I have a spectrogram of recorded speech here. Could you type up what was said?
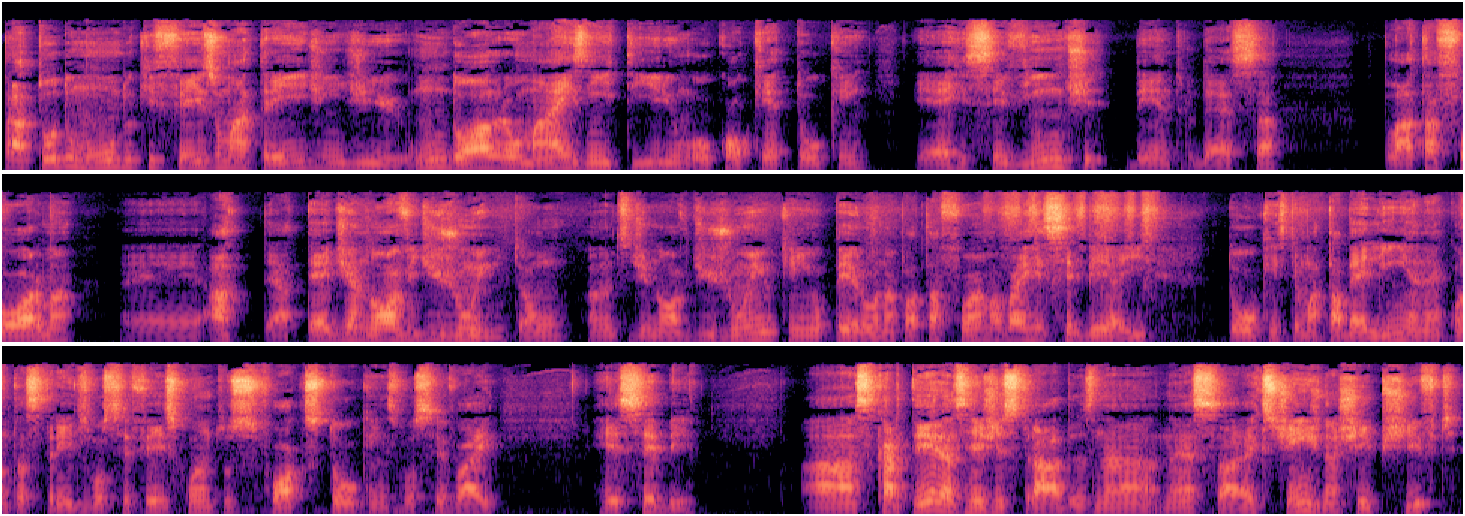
para todo mundo que fez uma trading de um dólar ou mais em Ethereum ou qualquer token ERC20 dentro dessa plataforma é, até dia 9 de junho. Então, antes de 9 de junho, quem operou na plataforma vai receber aí tokens, tem uma tabelinha, né, quantas trades você fez, quantos Fox tokens você vai receber. As carteiras registradas na, nessa exchange, na Shapeshift,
